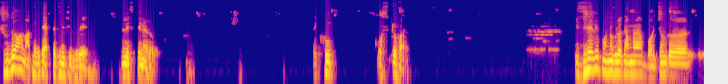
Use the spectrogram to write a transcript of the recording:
শুধু আমার মাথা পিঠে একটা জিনিসই ঘুরে, ফিলিস্তিনের অবস্থা। খুব কষ্ট হয়। ইসরায়েলি পণ্যগুলোকে আমরা বর্জন করব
